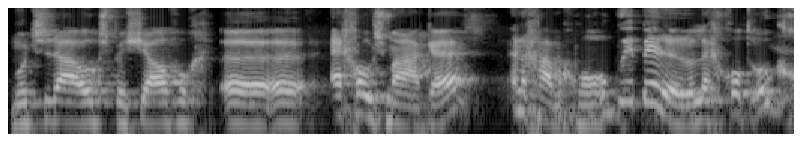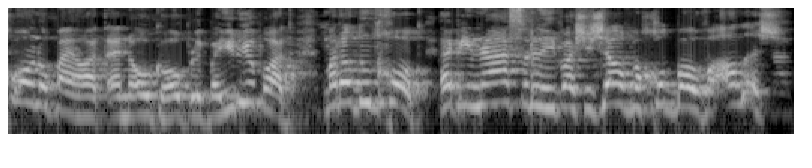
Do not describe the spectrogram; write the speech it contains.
moet ze daar ook speciaal voor eh, echo's maken. Hè? En dan gaan we gewoon ook weer bidden. Dan legt God ook gewoon op mijn hart. En ook hopelijk bij jullie op hart. Maar dat doet God. Heb je naast lief als jezelf, maar God boven alles.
